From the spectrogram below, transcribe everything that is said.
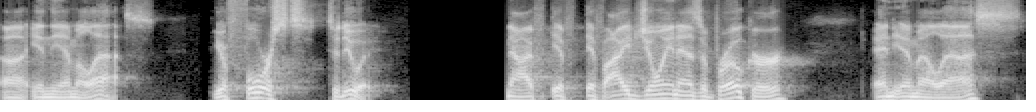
uh, in the MLS. You're forced to do it. Now, if if if I join as a broker an MLS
